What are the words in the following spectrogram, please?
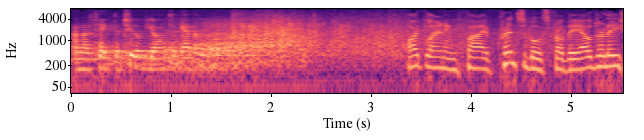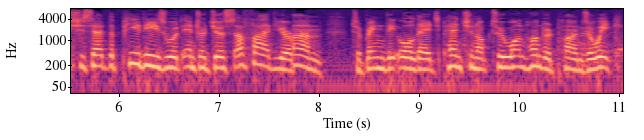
and I'll take the two of you on together. Outlining five principles for the elderly, she said the PDs would introduce a five-year plan to bring the old age pension up to £100 a week.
